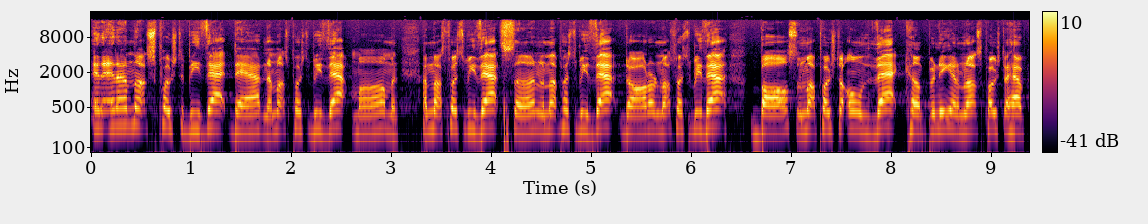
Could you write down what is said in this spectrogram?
And, and I'm not supposed to be that dad, and I'm not supposed to be that mom, and I'm not supposed to be that son, and I'm not supposed to be that daughter, and I'm not supposed to be that boss, and I'm not supposed to own that company, and I'm not supposed to have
